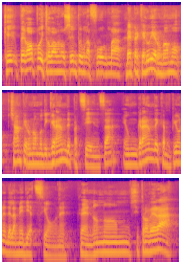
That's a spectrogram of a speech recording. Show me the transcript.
che però poi trovavano sempre una forma... Beh, perché lui era un uomo, Ciampi era un uomo di grande pazienza e un grande campione della mediazione, cioè non, non si troverà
